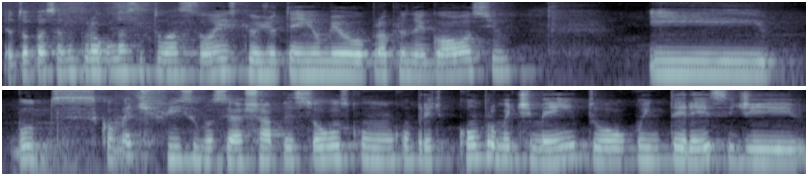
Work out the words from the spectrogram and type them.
Eu tô passando por algumas situações que hoje eu tenho meu próprio negócio e Putz, como é difícil você achar pessoas com comprometimento ou com interesse de,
